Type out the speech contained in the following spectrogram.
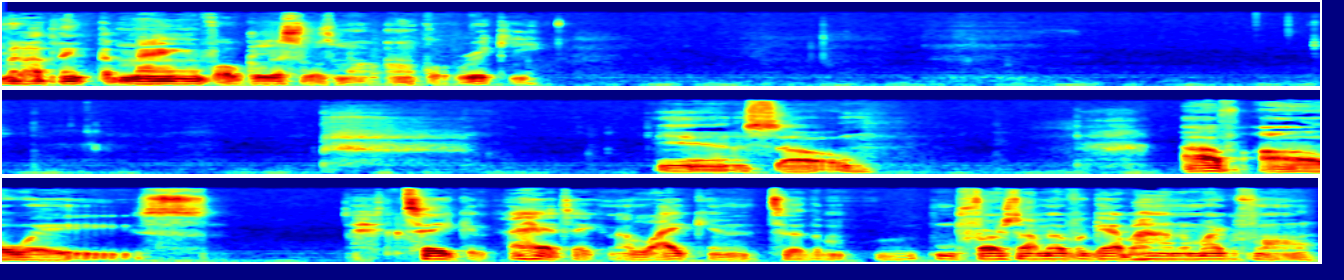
But I think the main vocalist was my Uncle Ricky. Yeah, so I've always taken I had taken a liking to the first time I ever got behind the microphone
